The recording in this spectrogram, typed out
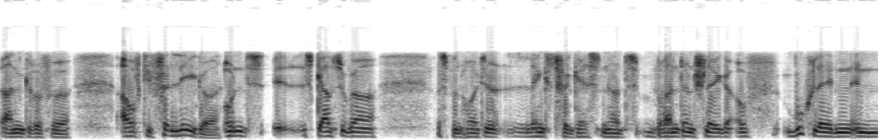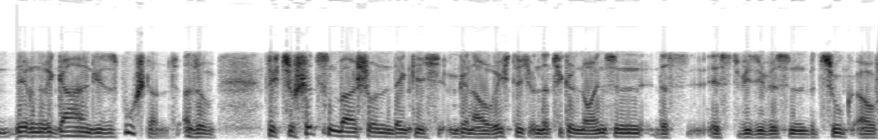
Angriffe auf die Verleger. Und es gab sogar was man heute längst vergessen hat, Brandanschläge auf Buchläden, in deren Regalen dieses Buch stand. Also sich zu schützen war schon, denke ich, genau richtig. Und Artikel 19, das ist, wie Sie wissen, Bezug auf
